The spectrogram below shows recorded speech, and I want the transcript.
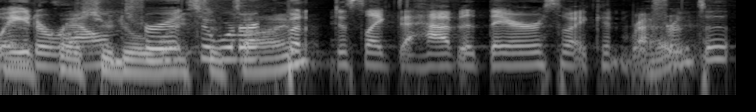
wait around for it to work, time. but I just like to have it there so I can reference it.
